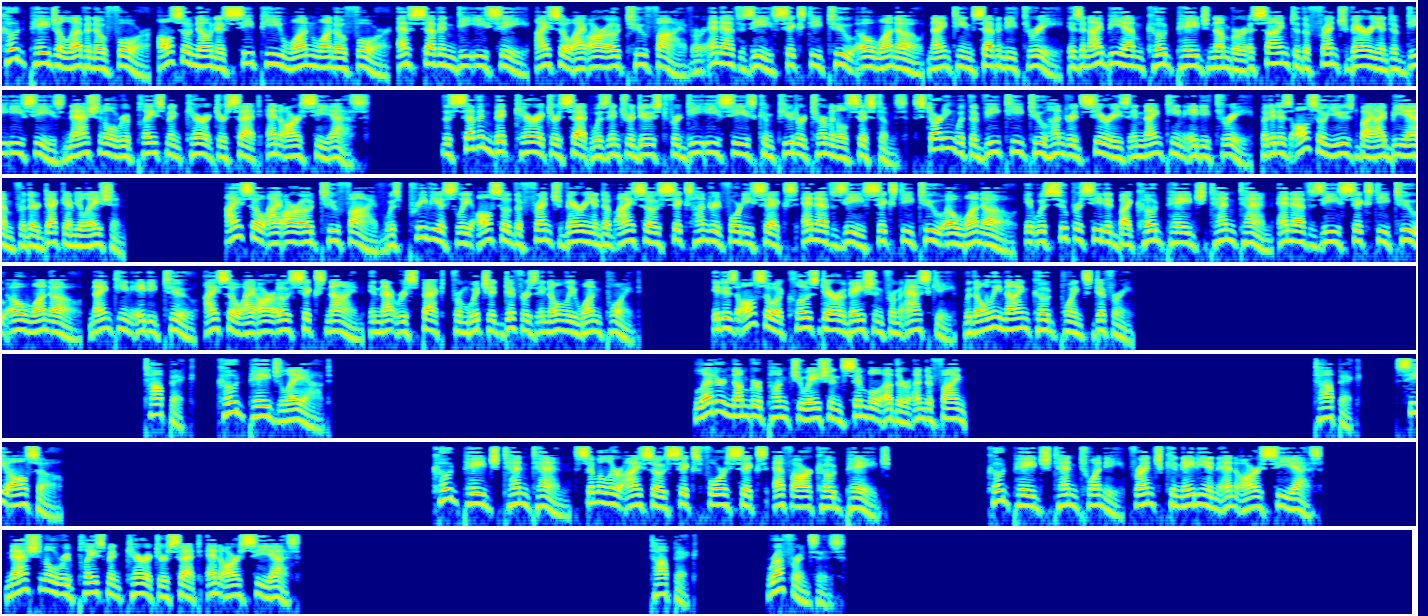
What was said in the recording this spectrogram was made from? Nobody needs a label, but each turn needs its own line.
Code page 1104, also known as CP1104, F7DEC, ISO IR025 or NFZ 62010 is an IBM code page number assigned to the French variant of DEC's National Replacement Character Set NRCS. The 7-bit character set was introduced for DEC's computer terminal systems, starting with the VT200 series in 1983, but it is also used by IBM for their DEC emulation. ISO IR025 was previously also the French variant of ISO 646 NFZ 62010. It was superseded by code page 1010 NFZ 62010, 1982, ISO IR069 in that respect, from which it differs in only one point. It is also a close derivation from ASCII, with only nine code points differing. Topic: Code page layout Letter number punctuation symbol other undefined. Topic. See also. Code page 1010 similar ISO 646 FR code page. Code page 1020 French Canadian NRCS National Replacement Character Set NRCS Topic. References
